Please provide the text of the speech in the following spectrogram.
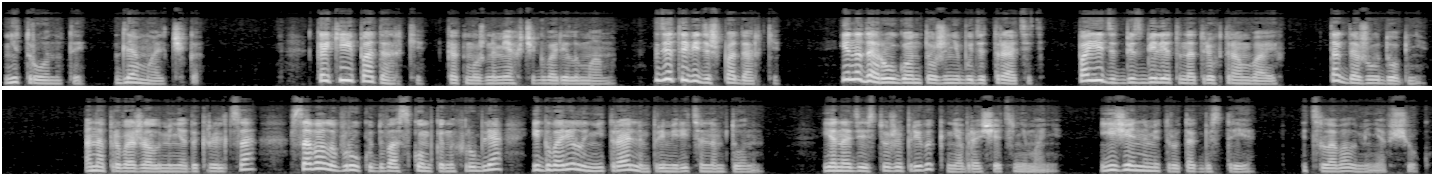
нетронутой для мальчика. «Какие подарки?» — как можно мягче говорила мама. «Где ты видишь подарки? И на дорогу он тоже не будет тратить. Поедет без билета на трех трамваях. Так даже удобнее. Она провожала меня до крыльца, совала в руку два скомканных рубля и говорила нейтральным примирительным тоном. Я, надеюсь, ты уже привык не обращать внимания. Езжай на метро так быстрее. И целовала меня в щеку.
